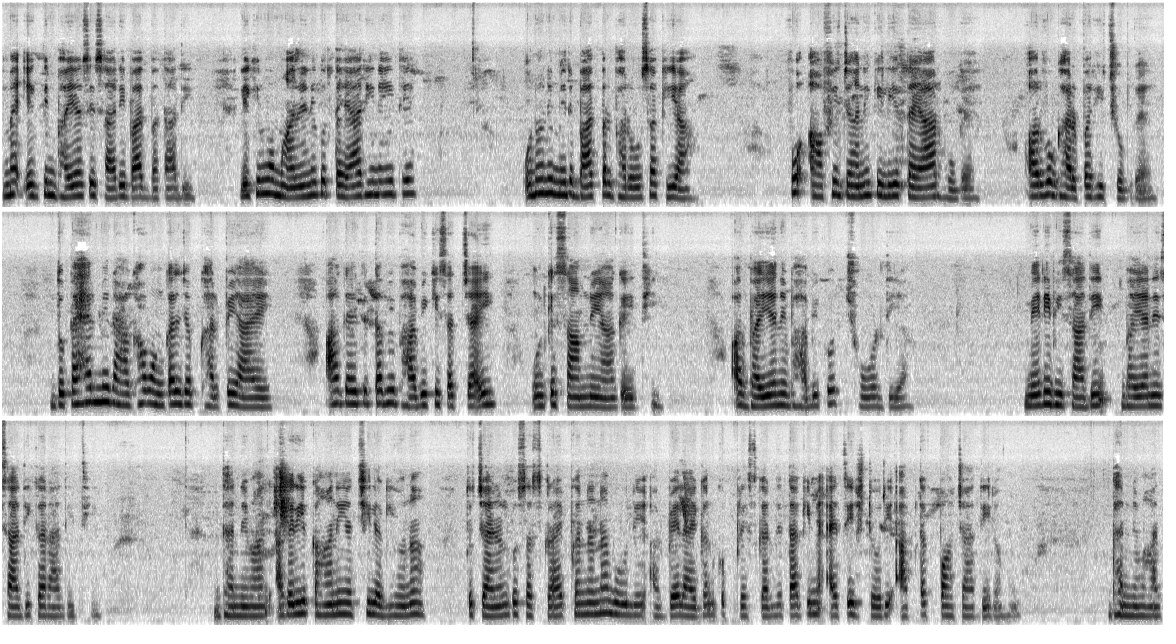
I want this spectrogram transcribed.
मैं एक दिन भैया से सारी बात बता दी, लेकिन वो मानने को तैयार ही नहीं थे। उन्होंने मेरे बात पर भरोसा किया। वो ऑफ़िस जाने के लिए तैयार हो गए। और वो घर पर ही छुप गए। दोपहर में राघव अंकल जब घर पे आए, आ गए थे तभी भाभी की सच्चाई उनके सामने आ गई थी और भैया ने भाभी को छोड़ दिया। मेरी भी शादी भैया ने शादी करा दी थी। धन्यवाद। अगर ये कहानी अच्छी लगी हो ना तो चैनल को सब्सक्राइब करना ना भूलें और बेल आइकन को प्रेस कर दें ताकि मैं ऐसी स्टोरी आप तक पहुंचाती रहूँ। धन्यवाद।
